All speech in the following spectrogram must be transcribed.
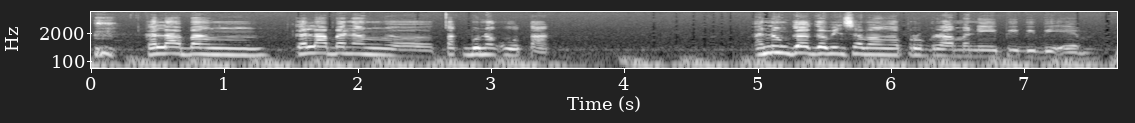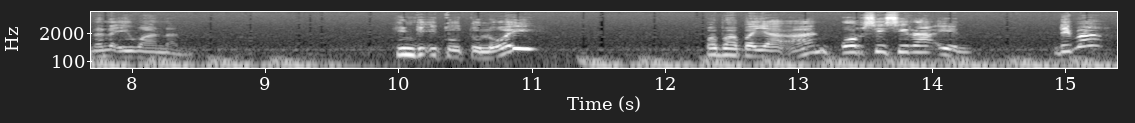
kalabang kalaban ng ah, takbo ng utak, anong gagawin sa mga programa ni PBBM na naiwanan? Hindi itutuloy? Pababayaan? Or sisirain? 'Di ba?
